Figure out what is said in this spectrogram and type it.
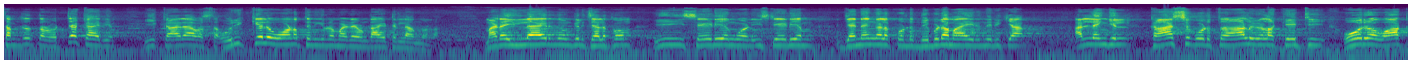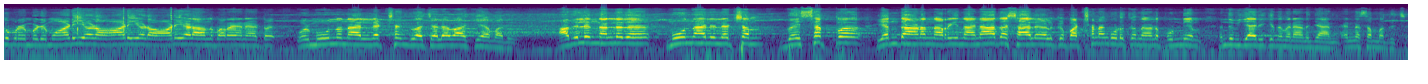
സംതൃപ്തമാണ് ഒറ്റ കാര്യം ഈ കാലാവസ്ഥ. ഒരിക്കലും ഓണത്തിന് ഇങ്ങനെ മഴ ഉണ്ടായിട്ടില്ല എന്നുള്ള മഴ ഇല്ലായിരുന്നുവെങ്കിൽ ചിലപ്പം ഈ സ്റ്റേഡിയം ഈ സ്റ്റേഡിയം ജനങ്ങളെ കൊണ്ട് നിബിഡമായിരുന്നിരിക്കാം. അല്ലെങ്കിൽ കാശ് കൊടുത്ത് ആളുകളെ കയറ്റി ഓരോ വാക്ക് പറയുമ്പോഴും ആടിയട ആടിയട ആടിയട എന്ന് പറയാനായിട്ട് ഒരു മൂന്ന് നാല് ലക്ഷം രൂപ ചിലവാക്കിയാൽ മതി. അതിലും നല്ലത് മൂന്നാൽ ലക്ഷം വിശപ്പ് എന്താണെന്ന് അറിയുന്ന അനാഥശാലകൾക്ക് ഭക്ഷണം കൊടുക്കുന്നതാണ് പുണ്യം എന്ന് വിചാരിക്കുന്നവനാണ് ഞാൻ എന്നെ സംബന്ധിച്ച്.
